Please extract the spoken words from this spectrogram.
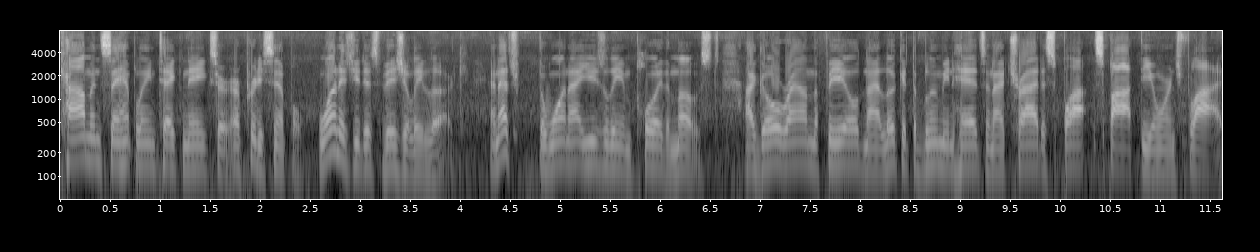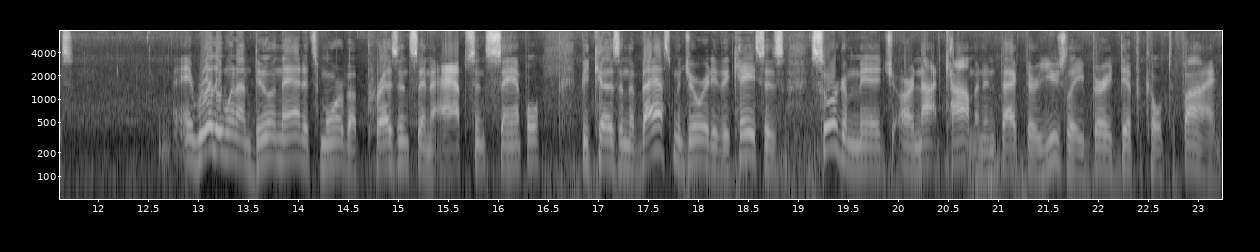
common sampling techniques are, are pretty simple. One is you just visually look. And that's the one I usually employ the most. I go around the field and I look at the blooming heads and I try to spot, spot the orange flies. And really when I'm doing that, it's more of a presence and absence sample because in the vast majority of the cases, sorghum midge are not common. In fact, they're usually very difficult to find.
